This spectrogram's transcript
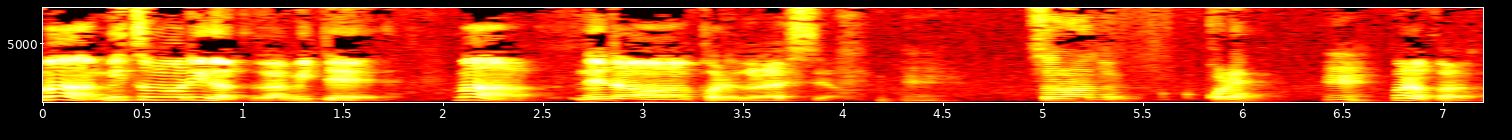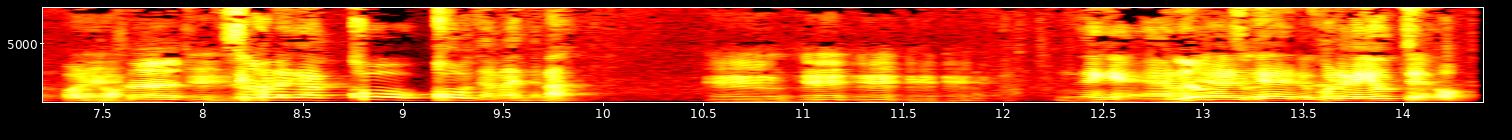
まあ見積もり額が見てまあ値段はこれぐらいですよ。その後これ？うん。ほらこれここれがこうこうじゃないんだな。うんうんうんうんうんねあのやるやるこれが4つやろ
